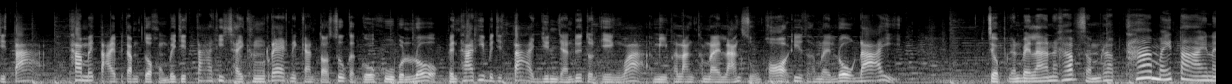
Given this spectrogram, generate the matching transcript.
จิต้าถ้าไม่ตายประจำตัวของเบจิต้าที่ใช้ครั้งแรกในการต่อสู้กับโกคูบนโลก เป็นท่าที่เบจิต้ายืนยันด้วยตนเองว่ามีพลังทำลายล้างสูงพอที่จะทำลายโลกได้จบกันไปแล้วนะครับสำหรับท่าไม้ตายใน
